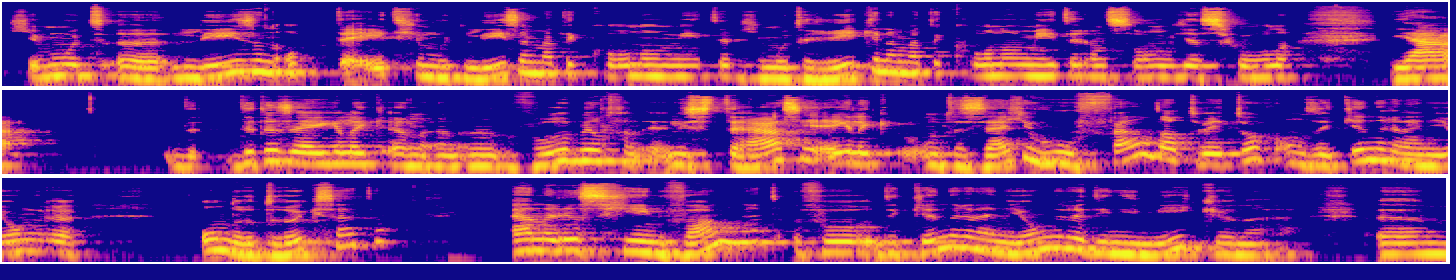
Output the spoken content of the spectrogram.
Je moet uh, lezen op tijd, je moet lezen met de chronometer, je moet rekenen met de chronometer in sommige scholen. Ja, dit is eigenlijk een, een, een, voorbeeld van illustratie eigenlijk om te zeggen hoe fel dat wij toch onze kinderen en jongeren onder druk zetten. En er is geen vangnet voor de kinderen en jongeren die niet mee kunnen. Ehm,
